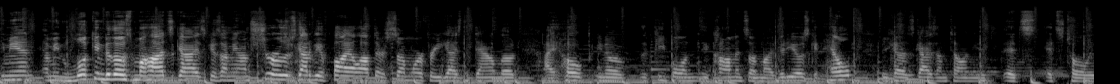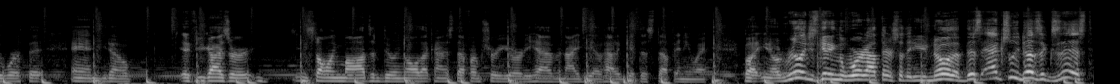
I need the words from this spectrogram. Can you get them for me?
man, I mean, look into those mods, guys, because I mean, I'm sure there's got to be a file out there somewhere for you guys to download. I hope you know the people in the comments on my videos can help because, guys, I'm telling you, it's it's totally worth it. And you know, if you guys are installing mods and doing all that kind of stuff. I'm sure you already have an idea of how to get this stuff anyway. But, you know, really just getting the word out there so that you know that this actually does exist.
